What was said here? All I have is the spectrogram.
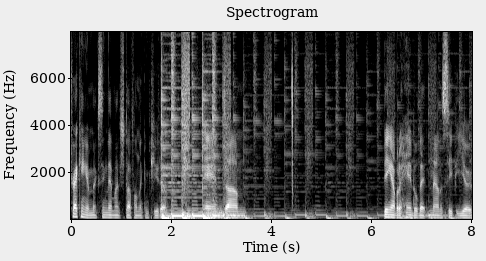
tracking and mixing that much stuff on the computer and um, being able to handle that amount of CPU.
